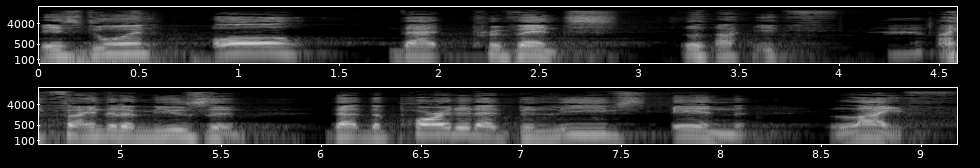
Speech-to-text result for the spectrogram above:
is doing all that prevents life. I find it amusing that the party that believes in life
